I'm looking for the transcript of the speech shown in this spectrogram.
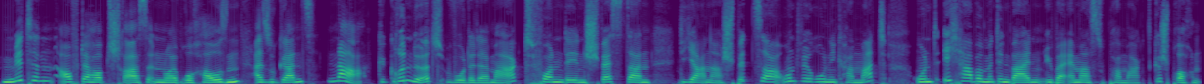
mitten auf der Hauptstraße in Neubruchhausen, also ganz nah. Gegründet wurde der Markt von den Schwestern Diana Spitzer und Veronika Matt und ich habe mit den beiden über Emmas Supermarkt gesprochen.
